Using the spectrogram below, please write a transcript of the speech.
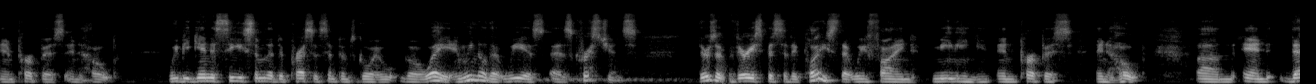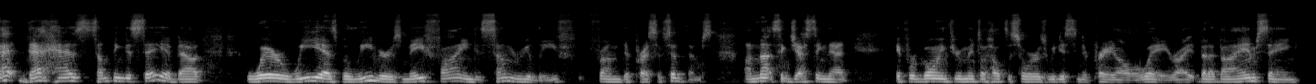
and purpose and hope, we begin to see some of the depressive symptoms go, go away. And we know that we as, as Christians, there's a very specific place that we find meaning and purpose and hope. Um, and that that has something to say about where we as believers may find some relief from depressive symptoms. I'm not suggesting that if we're going through mental health disorders, we just need to pray it all away, right? But, but I am saying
